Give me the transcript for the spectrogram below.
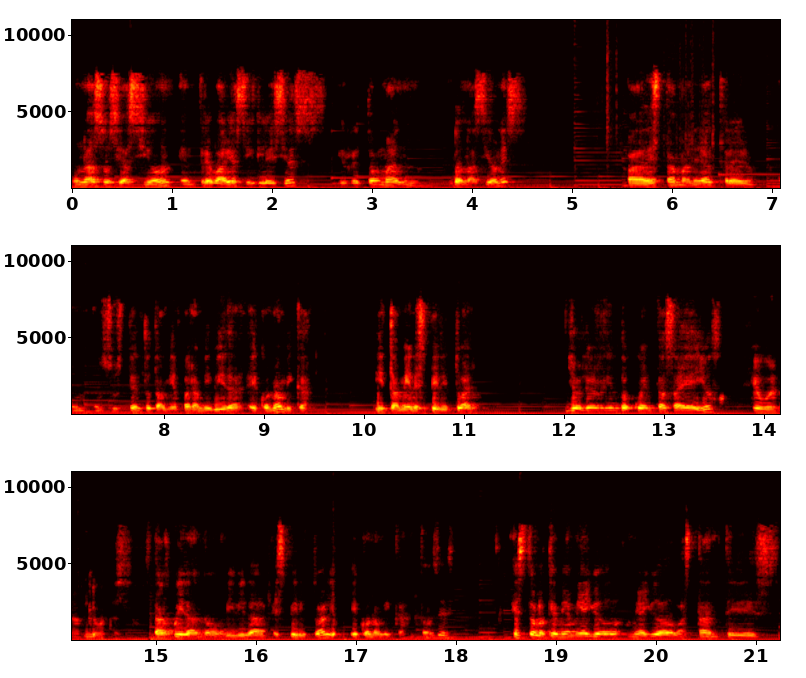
una asociación entre varias iglesias y retoman donaciones para de esta manera traer un, sustento también para mi vida económica y también espiritual. Yo les rindo cuentas a ellos Qué bueno, qué Están cuidando mi vida espiritual y económica. Entonces, esto lo que me, me, ha, ayudado, me ha ayudado bastante. Es,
